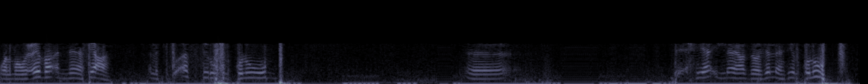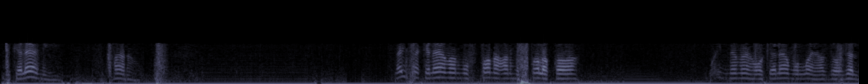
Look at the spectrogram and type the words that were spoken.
والموعظة النافعة التي تؤثر في القلوب آه، بإحياء الله عز وجل هذه القلوب بكلامه سبحانه. ليس كلاما مصطنعا مختلقا وإنما هو كلام الله عز وجل.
